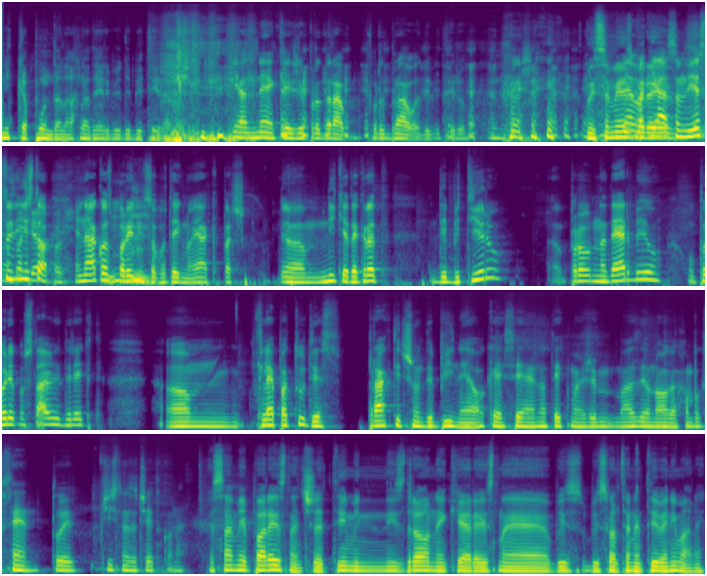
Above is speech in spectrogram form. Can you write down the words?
ni kapun, da lahko na derbiju debitira. Ja, ne, kaj je že prodbravo, debitiral. Mislim, Ne, jaz ampak bi ja, sem jaz tudi Ampak isto, ja, pač. enako sporednico potegnil. Ja, ker pač, um, Nik je takrat debitiral, prav na derbiju, v prvi postavi direkt. Um, Klepa tudi jaz praktično debi, ne, ok, se je eno tekmo je že mazde v nogah, ampak vse, to je čisto na začetku. Ne. Ja, Sam je pa res, ne, če ti ni zdrav, neke resne v bistvu, v bistvu alternative nima ne,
